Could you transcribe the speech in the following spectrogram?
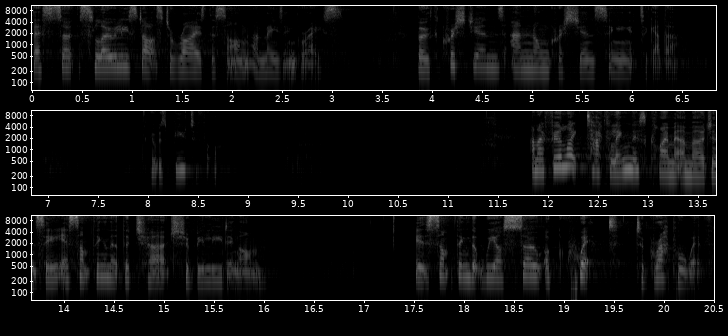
there so- slowly starts to rise the song Amazing Grace, both Christians and non Christians singing it together. It was beautiful. And I feel like tackling this climate emergency is something that the church should be leading on. It's something that we are so equipped to grapple with.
